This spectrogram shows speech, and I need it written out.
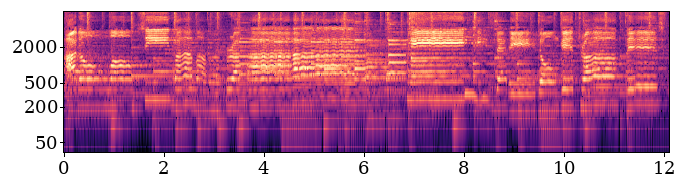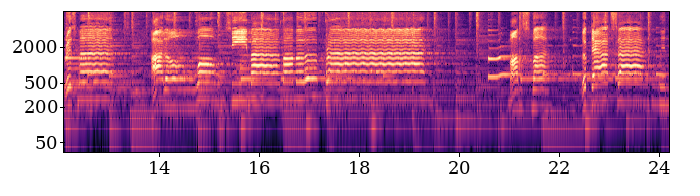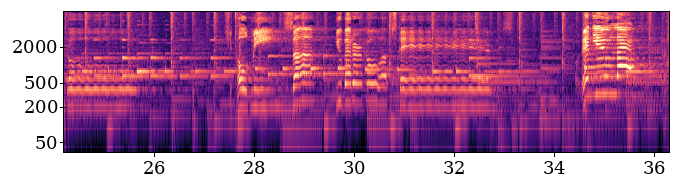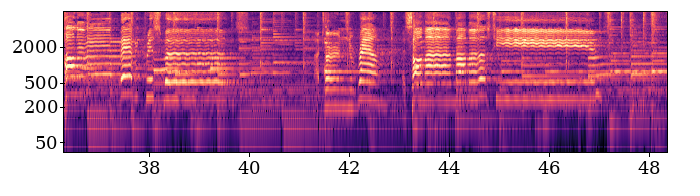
I don't want to see my mama cry. Please, Daddy, don't get drunk this Christmas. I don't want see my mama cry. Mama smiled, looked outside the window. She told me, son, you better go upstairs. Oh, then you laughed and hollered, Merry Christmas. I turned around and saw my mama's tears.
